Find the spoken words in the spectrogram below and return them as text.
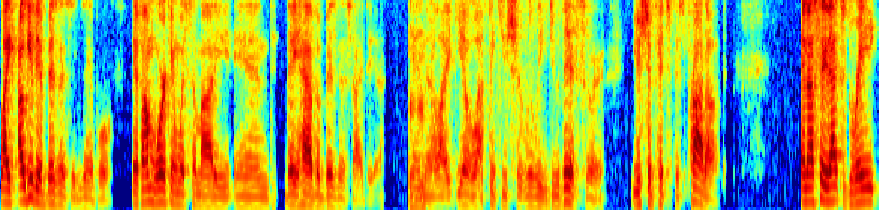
Like, I'll give you a business example. If I'm working with somebody and they have a business idea, Mhm. and they're like, "Yo, I think you should really do this," or "You should pitch this product," and I say that's great,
